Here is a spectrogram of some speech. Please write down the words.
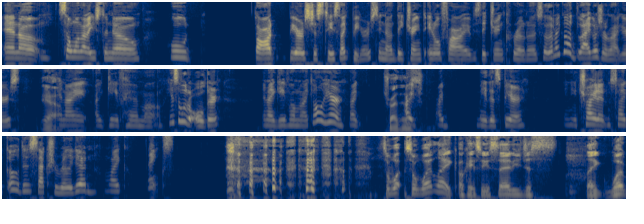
and um, someone that I used to know who thought beers just taste like beers. You know, they drink 805s, they drink Corona, so they're like, oh, lagers are lagers. Yeah. And I, I gave him. Uh, he's a little older, and I gave him like, oh, here, like Try this. I I made this beer, and he tried it. It's like, oh, this is actually really good. I'm like, thanks. So what? So what? Like, okay. So you said you just like what?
